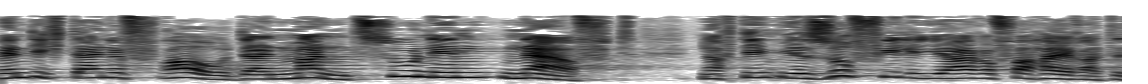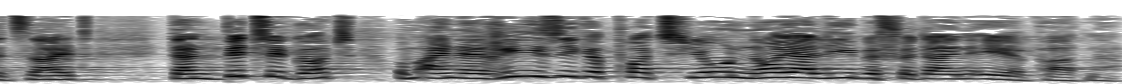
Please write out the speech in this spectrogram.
Wenn dich deine Frau, dein Mann zunehmend nervt, nachdem ihr so viele Jahre verheiratet seid, dann bitte Gott um eine riesige Portion neuer Liebe für deinen Ehepartner.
